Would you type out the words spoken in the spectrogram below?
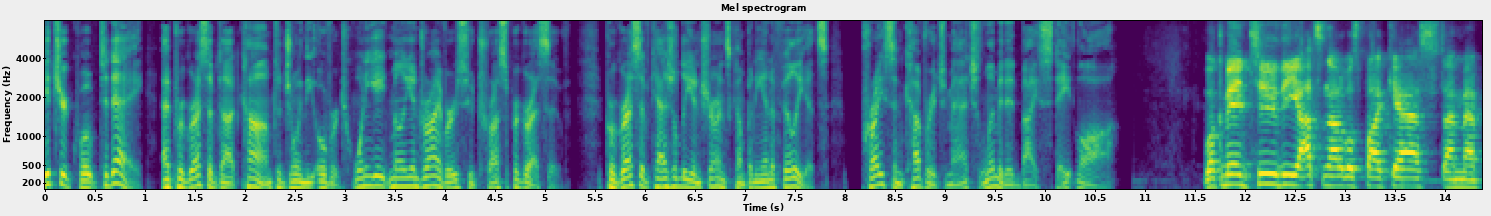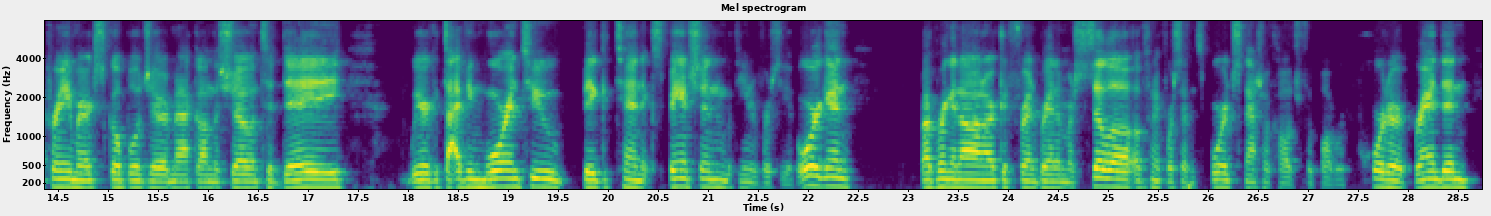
Get your quote today at progressive.com to join the over 28 million drivers who trust Progressive. Progressive Casualty Insurance Company and Affiliates. Price and coverage match limited by state law. Welcome into the Autzen Audibles podcast. I'm Matt Prehm, Eric Skopil, Jared Mack on the show. And today we are diving more into Big Ten expansion with the University of Oregon by bringing on our good friend Brandon Marcello of 24 7 Sports, National College Football Reporter. Brandon,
